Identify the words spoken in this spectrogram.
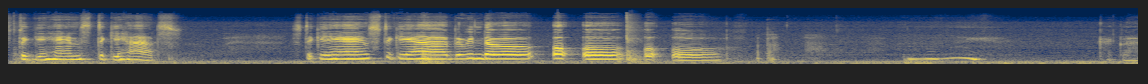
sticky hands sticky hats Sticky hands, sticky at the window. Oh oh, oh oh. คล้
